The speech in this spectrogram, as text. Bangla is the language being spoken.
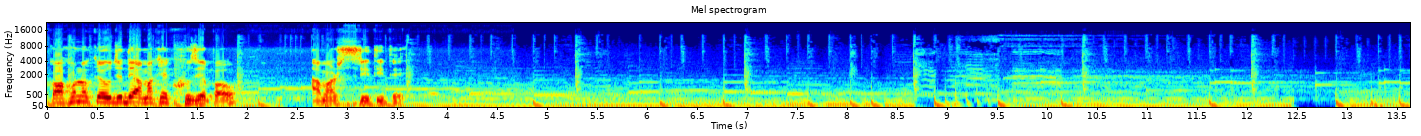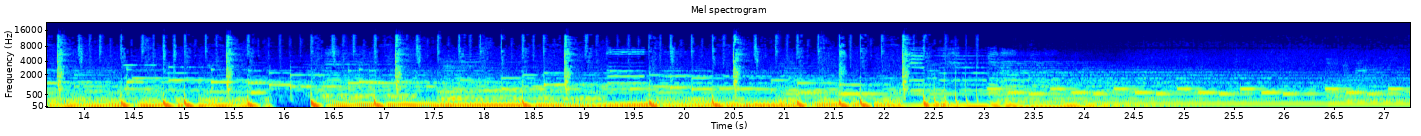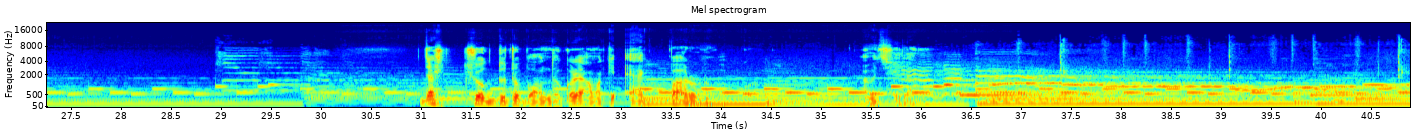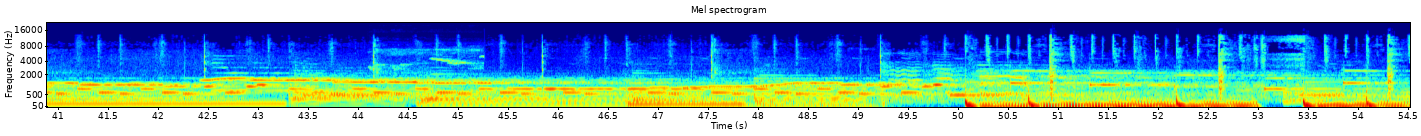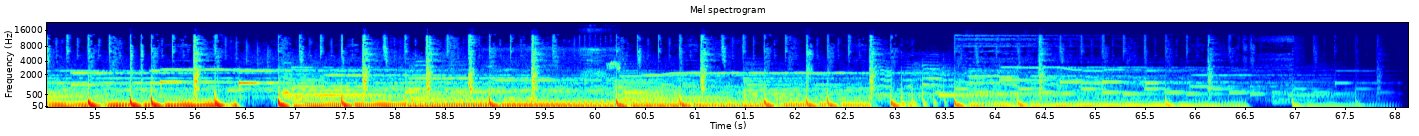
কখনো কেউ যদি আমাকে খুঁজে পাও আমার স্মৃতিতে। জাস্ট চোখ দুটো বন্ধ করে আমাকে একবার অনুভব করো। আমি ছিলাম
